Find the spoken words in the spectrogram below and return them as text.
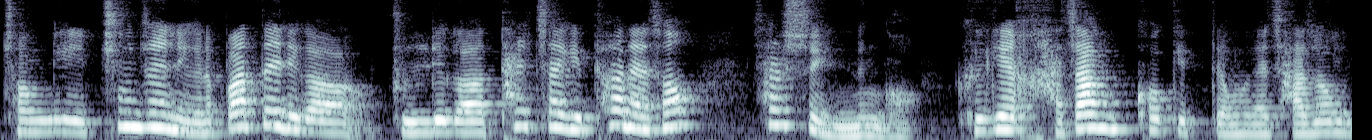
전기 충전이 그냥 배터리가 분리가 탈착이 편해서 살 수 있는 거 그게 가장 컸기 때문에 자전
